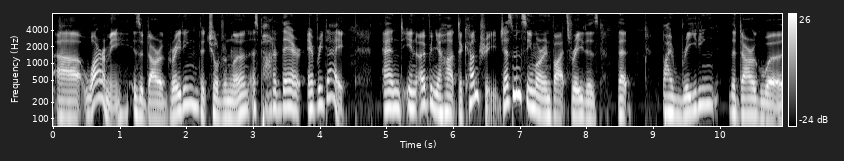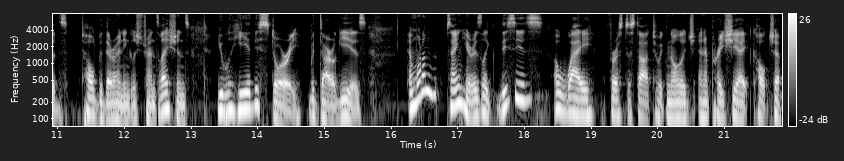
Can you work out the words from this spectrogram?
Uh, Warami is a Darug greeting that children learn as part of their everyday. And in Open Your Heart to Country, Jasmine Seymour invites readers that by reading the Darug words told with their own English translations, you will hear this story with Darug ears. And what I'm saying here is like, this is a way for us to start to acknowledge and appreciate culture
